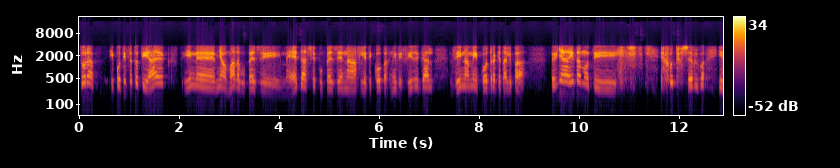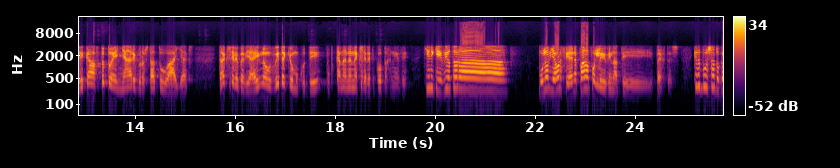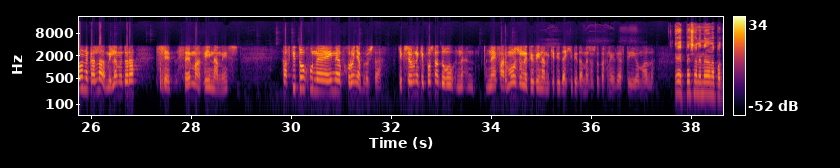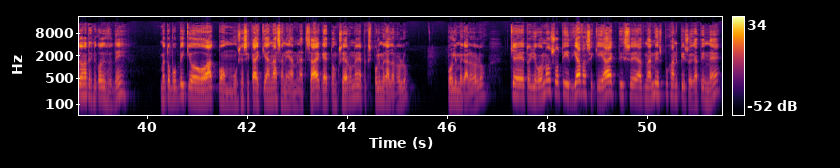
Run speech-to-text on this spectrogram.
Τώρα, υποτίθεται ότι η ΑΕΚ είναι μια ομάδα που παίζει με ένταση, που παίζει ένα αθλητικό παιχνίδι, physical, δύναμη, κόντρα κτλ. Παιδιά, είδαμε ότι εγώ τους έβλεπα, ειδικά αυτό το εννιάρι μπροστά του Άγιαξ. Εντάξει ρε παιδιά, είναι ο Β και ο Μουκουντή που κάνανε ένα εξαιρετικό παιχνίδι. Και είναι και οι δύο τώρα μουλάρια όρθια, είναι πάρα πολύ δυνατοί παίχτες. Και δεν μπορούσαν να τον κάνουν καλά. Μιλάμε τώρα σε θέμα δύναμης. αυτοί το έχουν, ε, είναι από χρόνια μπροστά. Και ξέρουν και πώς να, το, να, να εφαρμόζουν τη δύναμη και την ταχύτητα μέσα στο παιχνίδι αυτή η ομάδα. Ε, πέσανε με έναν απαταιώνα τεχνικό διευθυντή. Με το που μπήκε ο Ακπομ, ουσιαστικά εκεί ανάσανε η άμυνα της ΑΕΚ, γιατί τον ξέρουν, έπαιξε πολύ μεγάλο ρόλο. Πολύ μεγάλο ρόλο. Και το γεγονός ότι διάβασε και η ΑΕΚ τις αδυναμίες που είχαν πίσω. Γιατί ναι,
